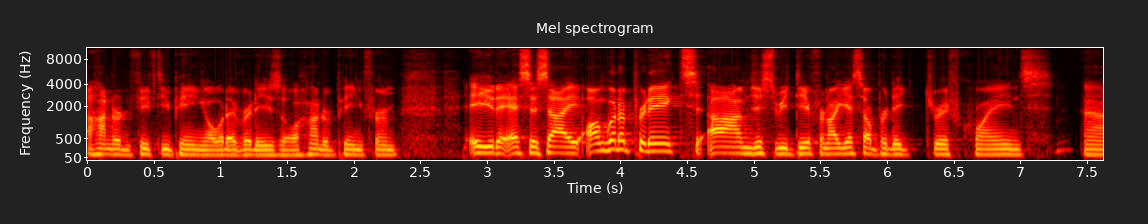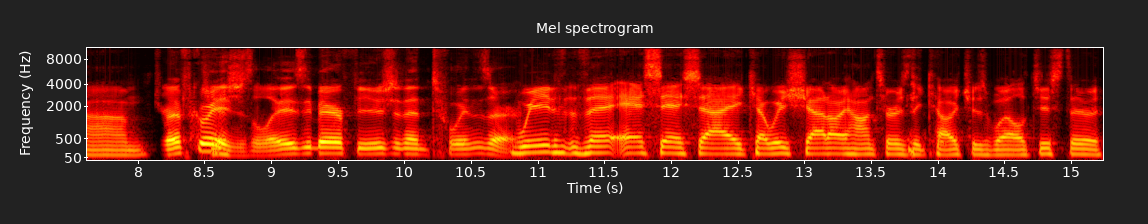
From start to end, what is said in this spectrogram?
150 ping or whatever it is, or 100 ping from EU to SSA. I'm going to predict, um, just to be different. I guess I'll predict Drift Queens, um, Drift Queens, Lazy Bear Fusion, and Twinser. with the SSA, with Shadow Hunter as the coach as well, just to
